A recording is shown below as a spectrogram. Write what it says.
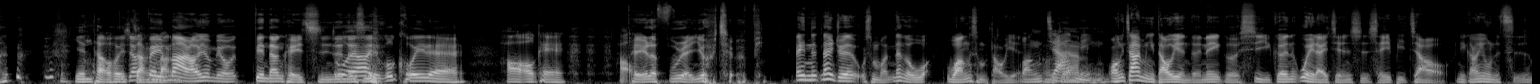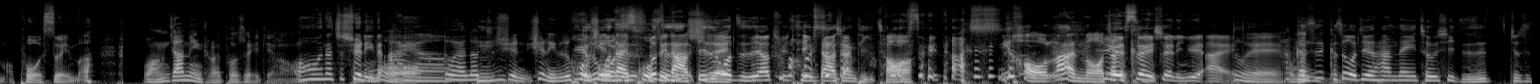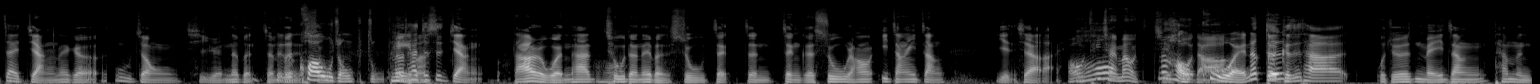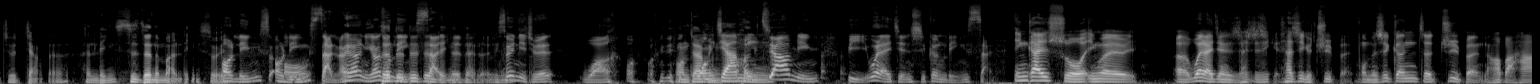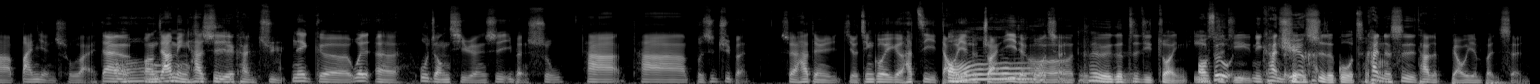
研讨会你这样蟑螂被骂，然后又没有便当可以吃，真对啊，的是有够亏的。好，OK，好，赔了夫人又折兵。哎，那那你觉得什么？那个王王什么导演？王家明王家明导演的那个戏跟《未来简史》谁比较？你刚刚用的词是什么？破碎吗？王家明可能会破碎一点哦。哦，那就炫灵的爱啊。对啊，那嗯炫炫灵是可后现代破碎大师欸其实我只是要去听大 象体操破啊。碎大师，你好烂哦，这越样碎炫灵越爱。对，可是可是我记得他那一出戏只是就是在讲那个物种起源那本整这本跨物种组没有，配他就是讲达尔文他哦出的那本书，整整整个书，然后一张一张演下来。哦，听起来蛮有那好酷哎，那对，可是他我觉得每一张他们就讲的很零，是真的蛮零碎。哦，零哦哦零散，然后你刚刚说零散，对对对所以你觉得王哦王王王家明王家明家明比未来简史更零散？应该说，因为呃，未来简史它只是它是一个剧本，我们是跟着剧本，然后把它扮演出来。但哦王家明他直接是看剧那个为呃物种起源是一本书，它它不是剧本，所以他等于有经过一个他自己导演的转译的过程。哦他有一个自己转译哦所以自己你看的诠释的过程嘛，看的是他的表演本身。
